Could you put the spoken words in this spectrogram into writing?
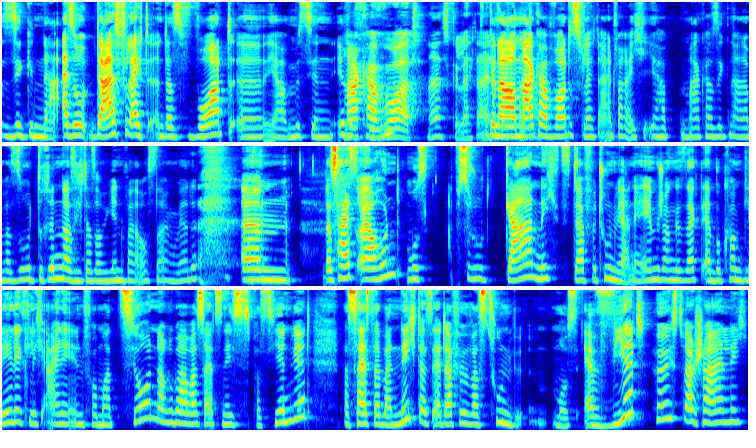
Signal, also da ist vielleicht das Wort äh, ja ein bisschen irre. Markerwort, ne, ist vielleicht einfach. Genau, Markerwort ist vielleicht einfach. Ich habe Markersignal aber so drin, dass ich das auf jeden Fall auch sagen werde. ähm, das heißt, euer Hund muss absolut gar nichts dafür tun. Wir hatten ja eben schon gesagt, er bekommt lediglich eine Information darüber, was als nächstes passieren wird. Das heißt aber nicht, dass er dafür was tun muss. Er wird höchstwahrscheinlich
